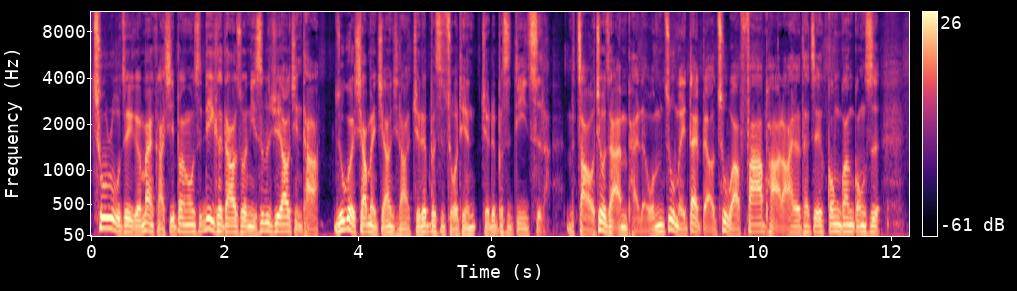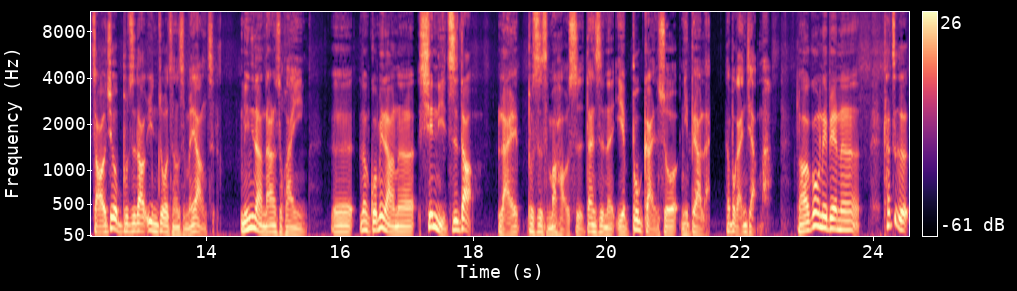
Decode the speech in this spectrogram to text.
出入这个麦卡锡办公室，立刻大家说你是不是去邀请他？如果小美琴邀请他，绝对不是昨天，绝对不是第一次了，早就在安排了。我们驻美代表处啊、发帕啦，还有他这些公关公司，早就不知道运作成什么样子。民进党当然是欢迎。呃，那国民党呢，心里知道来不是什么好事，但是呢，也不敢说你不要来，他不敢讲嘛。老共那边呢，他这个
